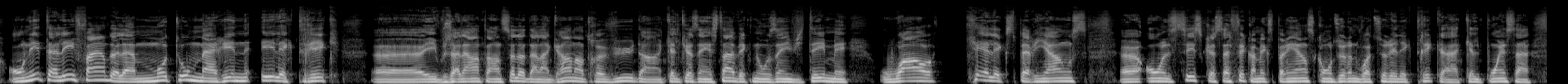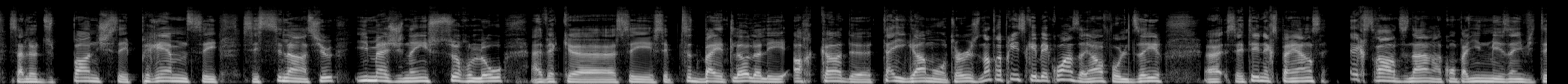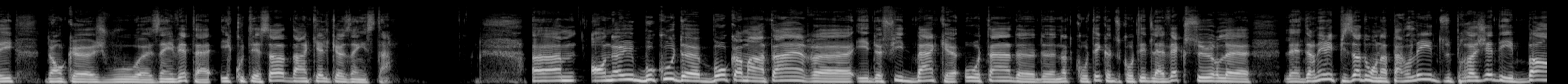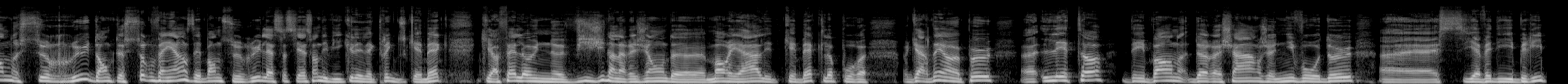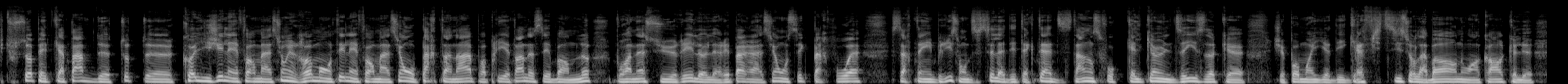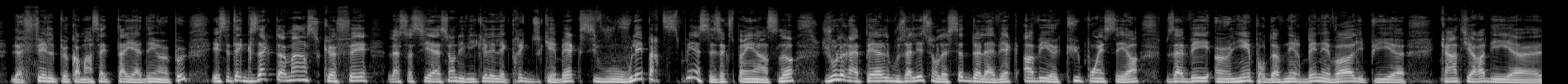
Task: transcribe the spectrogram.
On est allé faire de la moto marine électrique. Euh, et vous allez entendre ça dans la grande entrevue dans quelques instants avec nos invités. Mais wow, quelle expérience. Euh, on le sait ce que ça fait comme expérience conduire une voiture électrique, à quel point ça, ça a du punch, c'est prime, c'est silencieux. Imaginez sur l'eau avec euh, ces, ces, petites bêtes-là, là, les Orca de Taiga Motors, une entreprise québécoise d'ailleurs, il faut le dire. Euh, C'était une expérience extraordinaire en compagnie de mes invités. Donc, je vous invite à écouter ça dans quelques instants. Euh, on a eu beaucoup de beaux commentaires euh, et de feedback euh, autant de, notre côté que du côté de l'AVEC sur le, le, dernier épisode où on a parlé du projet des bornes sur rue, donc de surveillance des bornes sur rue, l'Association des véhicules électriques du Québec qui a fait là, une vigie dans la région de Montréal et de Québec là, pour regarder un peu l'état des bornes de recharge niveau 2, s'il y avait des bris, puis tout ça, puis être capable de tout colliger l'information et remonter l'information au partenaires propriétaires de ces bornes-là pour en assurer la réparation. On sait que parfois, certains bris sont difficiles à détecter à distance. Il faut que quelqu'un le dise que, je sais pas moi, il y a des graffitis sur la borne ou encore que le, fil peut commencer à être tailladé un peu. Et c'est exactement ce que fait l'Association des véhicules électriques du Québec. Si vous voulez participer à ces expériences-là, je vous le rappelle, vous allez sur le site de l'AVEC, aveq.ca. Vous avez un lien pour devenir bénévole et puis euh, quand il y aura des, euh,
